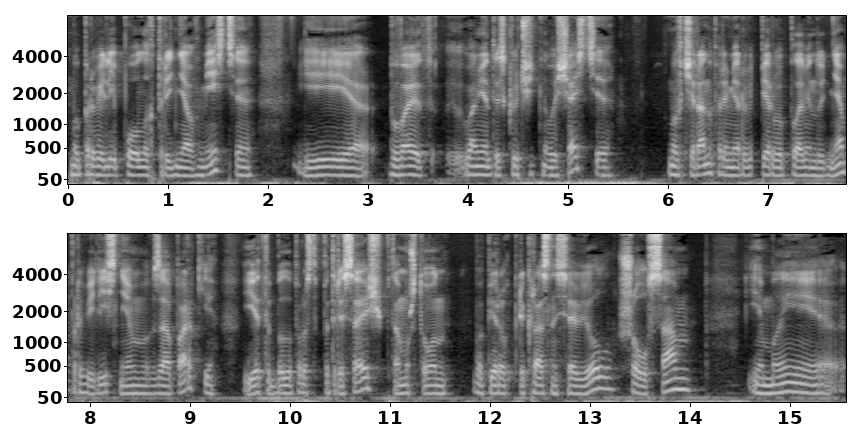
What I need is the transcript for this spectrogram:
мы провели полных три дня вместе, и бывают моменты исключительного счастья. Мы вчера, например, первую половину дня провели с ним в зоопарке, и это было просто потрясающе, потому что он, во-первых, прекрасно себя вел, шел сам, и мы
